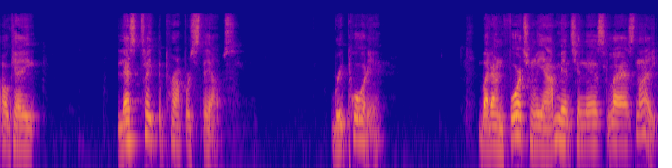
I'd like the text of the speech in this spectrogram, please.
Okay, let's take the proper steps. Report it. But unfortunately, I mentioned this last night,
